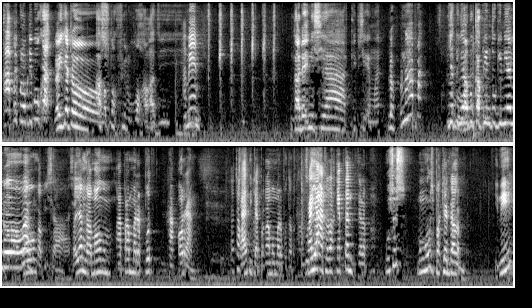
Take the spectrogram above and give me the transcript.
kafe belum dibuka. Lah iya dong. Astagfirullahaladzim. Amin. Nggak ada inisiatif sih Emat. Loh, kenapa? Ya tinggal buka pintu ginian doang. Oh, nggak bisa. Saya nggak mau apa merebut hak orang. Cocok. Saya tidak pernah mau merebut hak. Saya adalah kapten di dalam khusus mengurus bagian dalam. Ini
